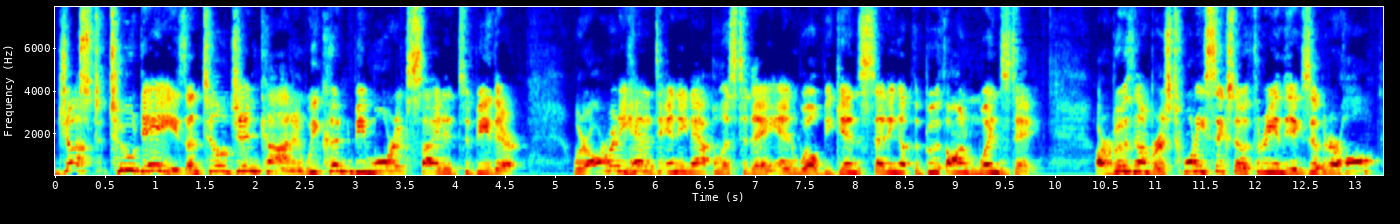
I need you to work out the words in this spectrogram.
Just two days until Gen Con, and we couldn't be more excited to be there. We're already headed to Indianapolis today and we'll begin setting up the booth on Wednesday. Our booth number is 2603 in the exhibitor hall,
